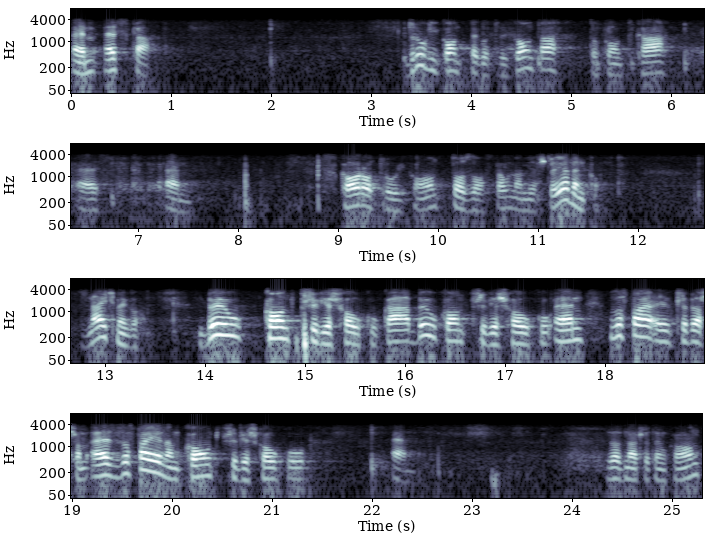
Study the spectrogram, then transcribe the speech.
MSK. Drugi kąt tego trójkąta to kąt KSM. Skoro trójkąt, to został nam jeszcze jeden kąt. Znajdźmy go. Był kąt przy wierzchołku K, był kąt przy wierzchołku M, zostaje, przepraszam, S, zostaje nam kąt przy wierzchołku M. Zaznaczę ten kąt.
